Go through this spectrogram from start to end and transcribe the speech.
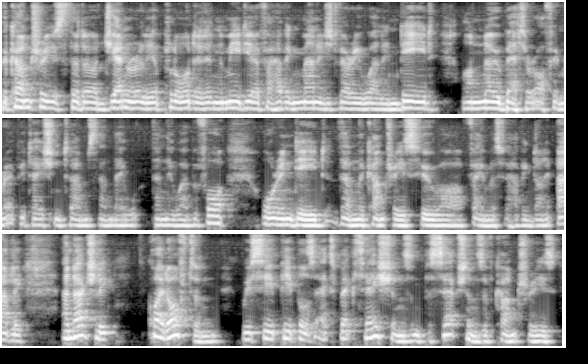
The countries that are generally applauded in the media for having managed very well indeed are no better off in reputation terms than they than they were before, or indeed than the countries who are famous for having done it badly. And actually, quite often we see people's expectations and perceptions of countries,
